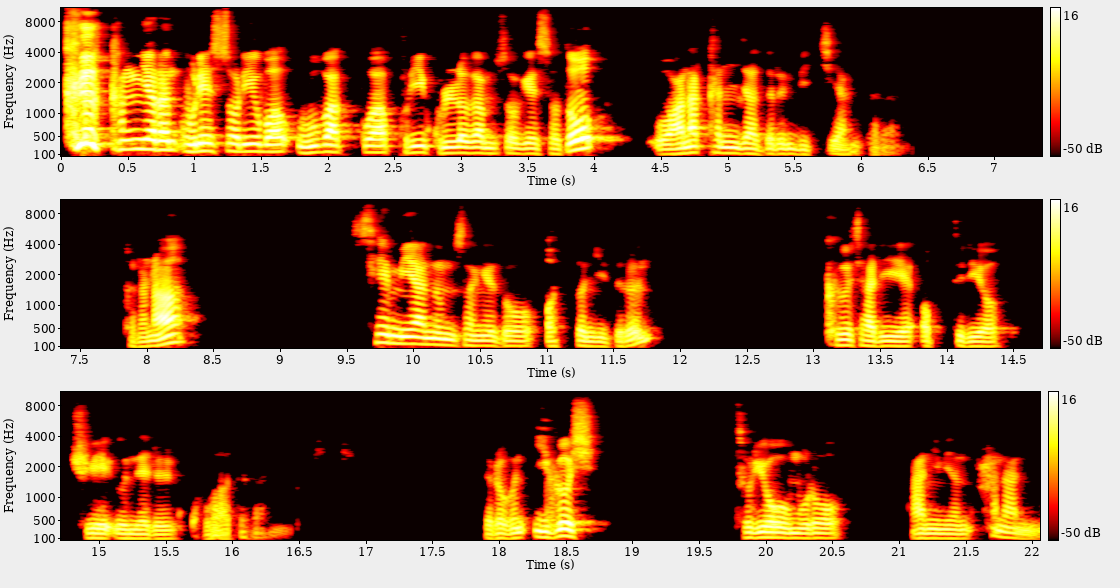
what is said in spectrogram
그 강렬한 우레소리와 우박과 불이 굴러감 속에서도 완악한 자들은 믿지 않더라. 그러나 세미한 음성에도 어떤 이들은 그 자리에 엎드려 주의 은혜를 구하더라는 것이죠. 여러분 이것이 두려움으로 아니면 하나님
